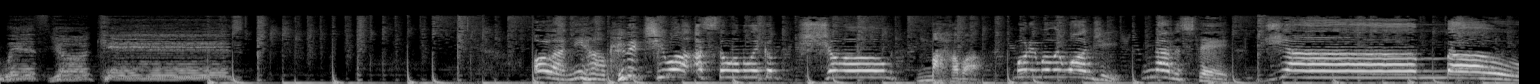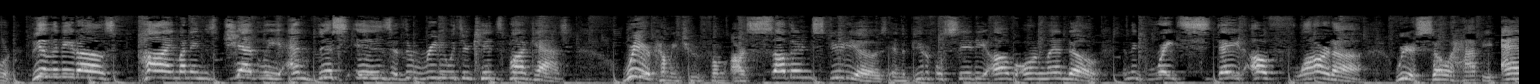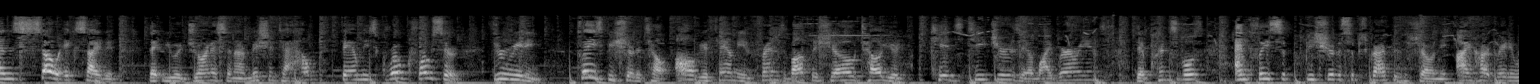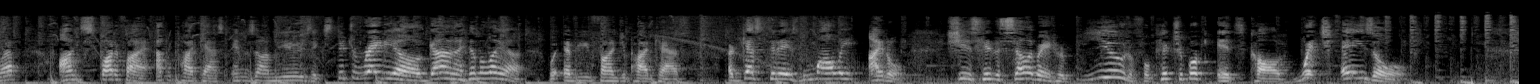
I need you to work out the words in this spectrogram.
With your kids. Hola, ni hao, konnichiwa, assalamu alaikum, shalom, mahaba, moni wanji, namaste, jumbo, bienvenidos. Hi, my name is Jed Lee, and this is the Reading with Your Kids podcast. We're coming to you from our southern studios in the beautiful city of Orlando, in the great state of Florida. We're so happy and so excited that you would join us in our mission to help families grow closer through reading. Please be sure to tell all of your family and friends about the show. Tell your kids' teachers, their librarians, their principals, and please be sure to subscribe to the show on the iHeartRadio app, on Spotify, Apple Podcasts, Amazon Music, Stitcher Radio, Gaana, Himalaya, wherever you find your podcast. Our guest today is Molly Idle. She is here to celebrate her beautiful picture book. It's called Witch Hazel.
